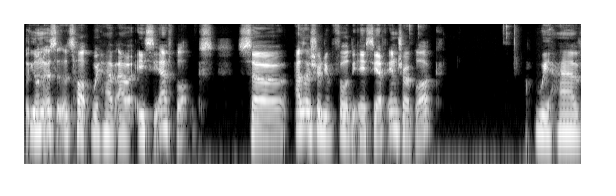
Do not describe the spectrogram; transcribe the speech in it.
But you'll notice at the top we have our ACF blocks. So as I showed you before, the ACF intro block, we have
